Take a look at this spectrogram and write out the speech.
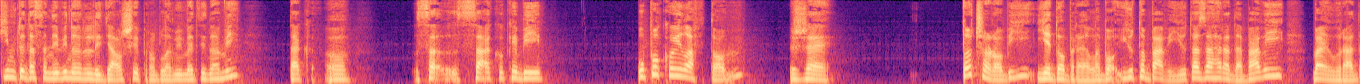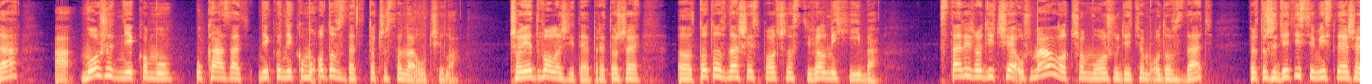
kým teda sa nevynorili ďalšie problémy medzi nami, tak sa, sa ako keby upokojila v tom, že to, čo robí, je dobré, lebo ju to baví. Ju tá záhrada baví, majú rada a môže niekomu ukázať, nieko, niekomu odovzdať to, čo sa naučila. Čo je dôležité, pretože toto v našej spoločnosti veľmi chýba. Starí rodičia už málo čo môžu deťom odovzdať, pretože deti si myslia, že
